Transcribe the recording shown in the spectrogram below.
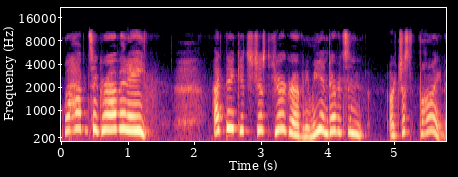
What happened to gravity? I think it's just your gravity. Me and Davidson are just fine.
